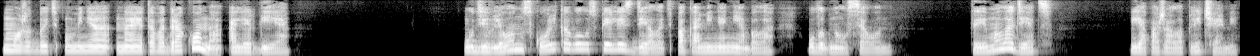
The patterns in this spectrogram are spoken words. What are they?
Может быть, у меня на этого дракона аллергия? «Удивлен, сколько вы успели сделать, пока меня не было», — улыбнулся он. «Ты молодец». Я пожала плечами.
